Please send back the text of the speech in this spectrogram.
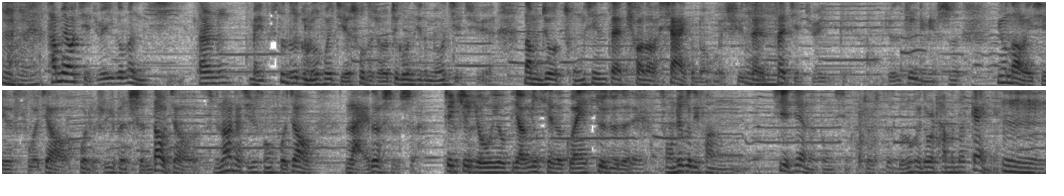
啊。嗯他们要解决一个问题，但是每次的这个轮回结束的时候，这个问题都没有解决，那么就重新再跳到下一个轮回去，再、嗯再解决一遍。我觉得这里面是用到了一些佛教或者是日本神道教的，神道教其实从佛教来的，是不是？这就有有比较密切的关系。对对对，从这个地方借鉴的东西嘛，就是轮回都是他们的概念。嗯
